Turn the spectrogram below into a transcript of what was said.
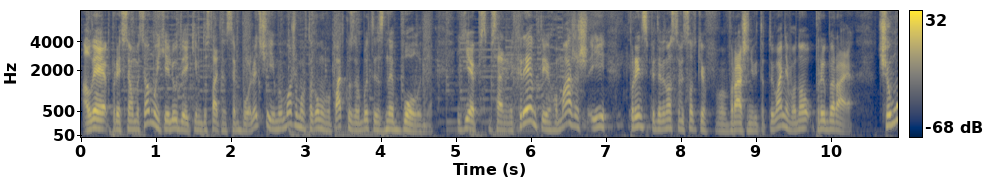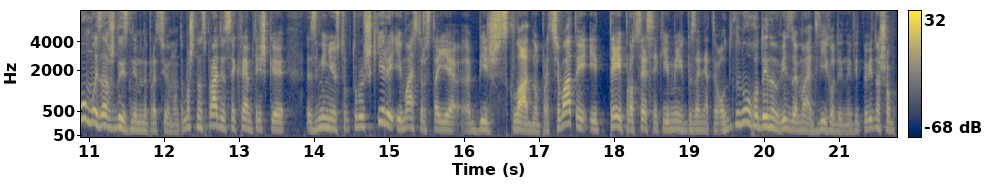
Але при всьому цьому є люди, яким достатньо це боляче, і ми можемо в такому випадку зробити знеболення. Є спеціальний крем, ти його мажеш, і в принципі 90% вражень від татуювання воно прибирає. Чому ми завжди з ним не працюємо? Тому що насправді цей крем трішки змінює структуру шкіри, і майстру стає е, більш складно працювати. І той процес, який міг би зайняти одну годину, він займає дві години. Відповідно, щоб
